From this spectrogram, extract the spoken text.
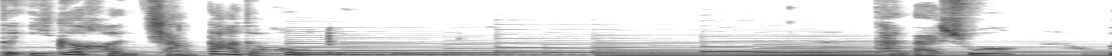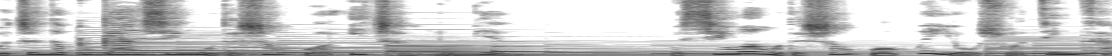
的一个很强大的后盾。坦白说，我真的不甘心我的生活一成不变。我希望我的生活会有所精彩。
